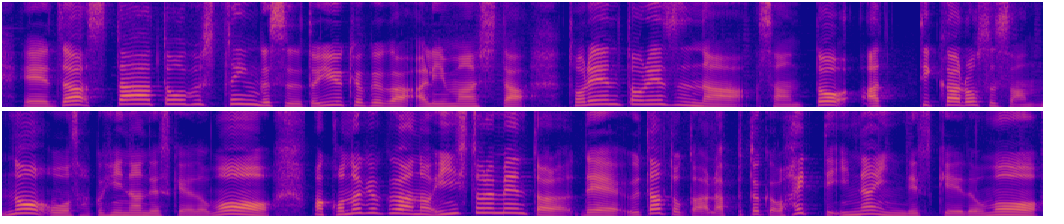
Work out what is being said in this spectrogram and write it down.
「えー、The Start of Things」という曲がありました。トレント・レズナーさんとアッティカ・ロスさんの作品なんですけれども、まあ、この曲はあのインストルメンタルで歌とかラップとかは入っていないんですけれども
